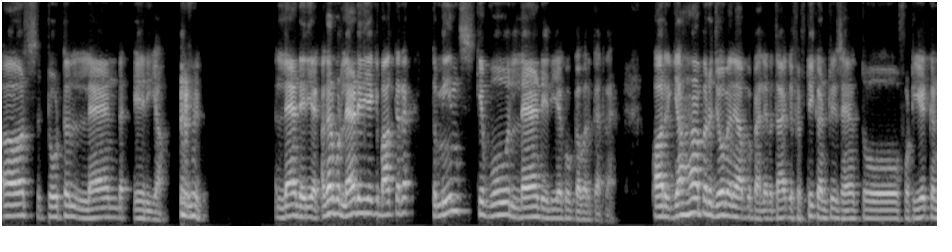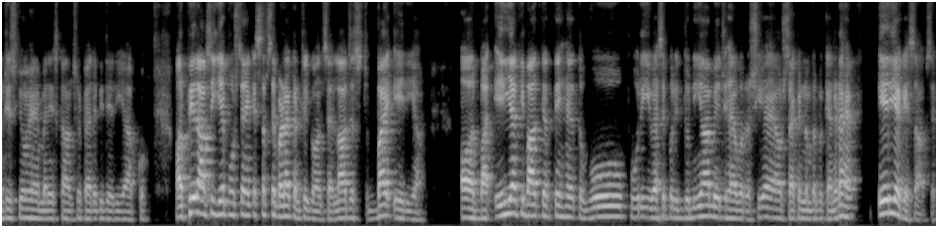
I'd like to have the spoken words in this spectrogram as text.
earth total land area land area अगर वो लैंड एरिया की बात कर रहे हैं तो मीन्स कि वो लैंड एरिया को कवर कर रहा है। और यहाँ पर जो मैंने आपको पहले बताया कि 50 कंट्रीज़ हैं तो 48 कंट्रीज़ क्यों हैं, मैंने इसका आंसर पहले भी दे दिया आपको। और फिर आपसे ये पूछते हैं कि सबसे बड़ा कंट्री कौन सा है? लार्जेस्ट बाय एरिया और बाय एरिया की बात करते हैं तो वो पूरी, वैसे पूरी दुनिया में जो है वो रशिया है और सेकंड नंबर पर कनाडा है एरिया के हिसाब से।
